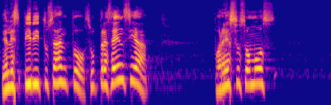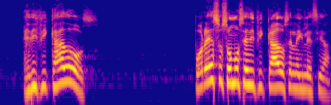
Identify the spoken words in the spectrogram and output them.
El Espíritu Santo, su presencia. Por eso somos edificados. Por eso somos edificados en la iglesia.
